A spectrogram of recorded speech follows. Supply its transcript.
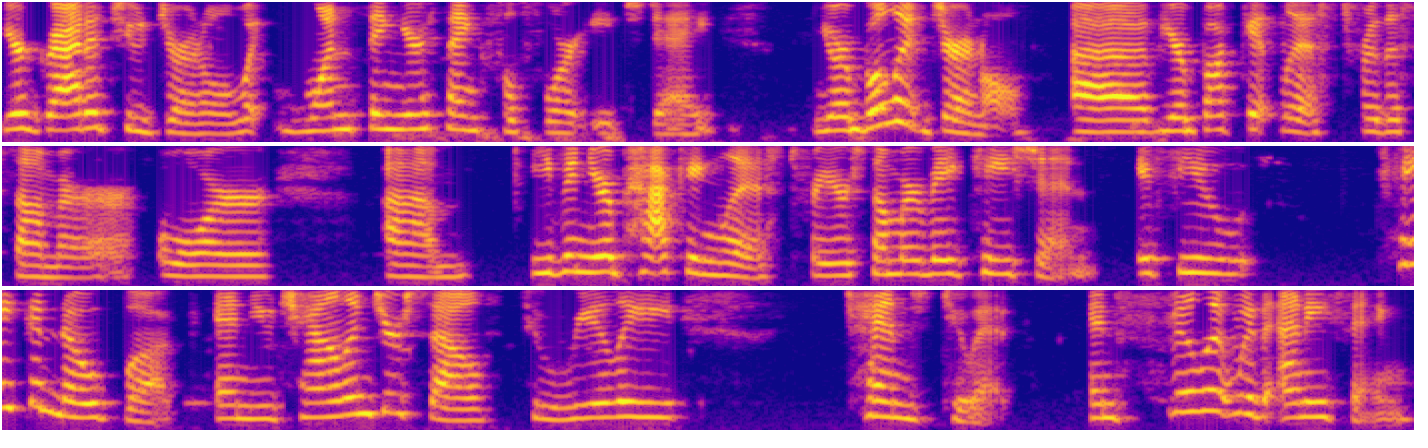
your gratitude journal, what one thing you're thankful for each day. Your bullet journal of your bucket list for the summer, or um, even your packing list for your summer vacation. If you take a notebook and you challenge yourself to really tend to it and fill it with anything,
